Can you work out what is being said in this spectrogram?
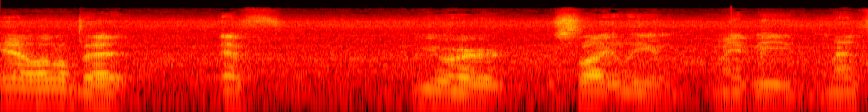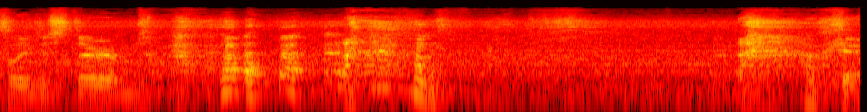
Yeah, a little bit. If you were slightly, maybe mentally disturbed. okay.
